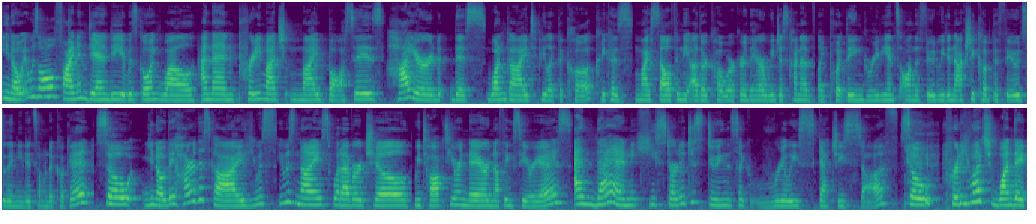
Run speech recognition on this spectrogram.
you know, it was all fine and dandy. It was going well, and then pretty much my bosses hired this one guy to be like the cook because myself and the other coworker there, we just kind of like put the ingredients on the food. We didn't actually cook the food, so they needed someone to cook it. It. So, you know, they hired this guy. He was he was nice, whatever, chill. We talked here and there, nothing serious. And then he started just doing this like really sketchy stuff. So, pretty much one day,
